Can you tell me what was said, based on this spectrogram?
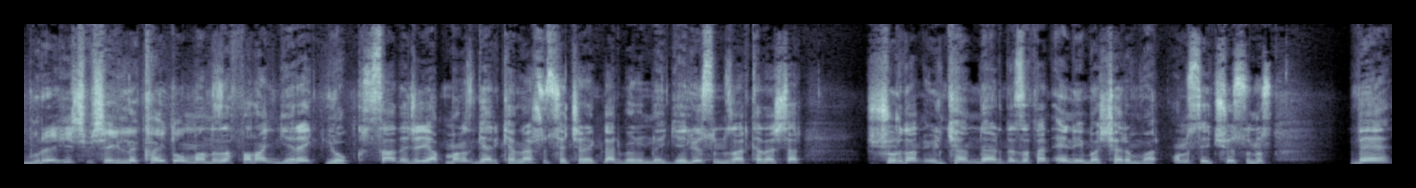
Buraya hiçbir şekilde kayıt olmanıza falan gerek yok. Sadece yapmanız gerekenler şu seçenekler bölümüne geliyorsunuz arkadaşlar. Şuradan ülkemlerde zaten en iyi başarım var. Onu seçiyorsunuz ve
